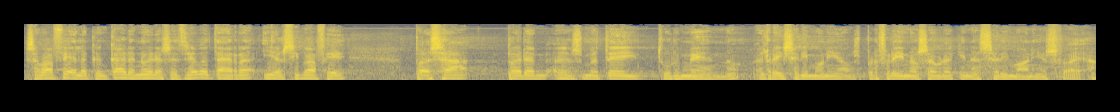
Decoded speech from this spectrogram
se va fer a la que encara no era la seva terra i els hi va fer passar per el mateix turment no? el rei cerimoniós, preferir no saber quines cerimònies feia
